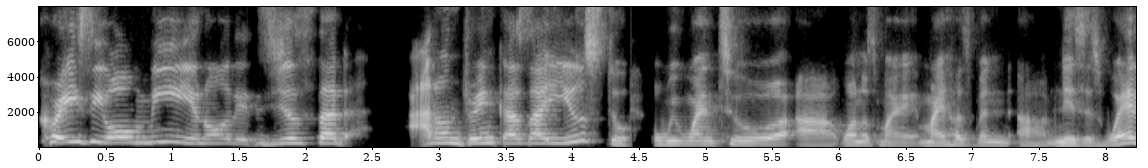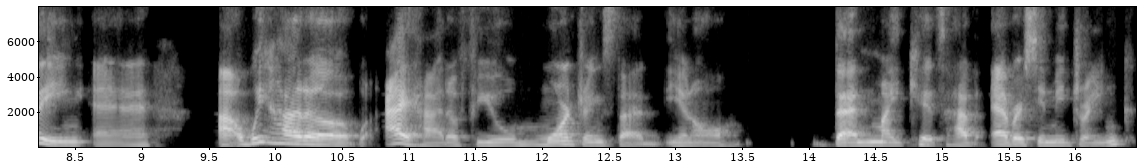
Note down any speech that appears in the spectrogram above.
crazy old me you know it's just that I don't drink as I used to. We went to uh, one of my my husband um, niece's wedding, and uh, we had a i had a few more drinks that you know than my kids have ever seen me drink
